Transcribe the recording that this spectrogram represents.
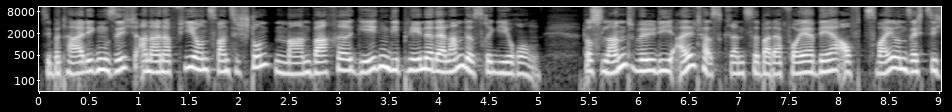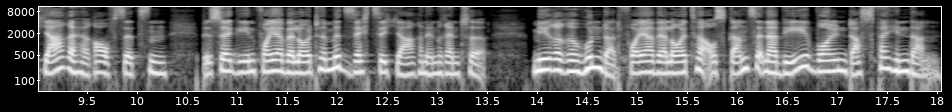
Sie beteiligen sich an einer 24-Stunden-Mahnwache gegen die Pläne der Landesregierung. Das Land will die Altersgrenze bei der Feuerwehr auf 62 Jahre heraufsetzen. Bisher gehen Feuerwehrleute mit 60 Jahren in Rente. Mehrere hundert Feuerwehrleute aus ganz NRW wollen das verhindern.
